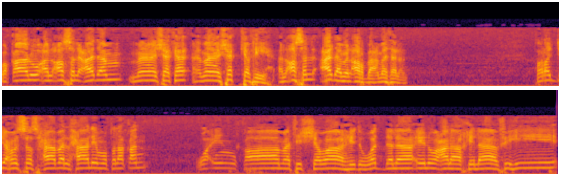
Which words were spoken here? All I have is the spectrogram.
وقالوا الأصل عدم ما شك ما شك فيه. الأصل عدم الأربع مثلا. فرجحوا استصحاب الحال مطلقا وإن قامت الشواهد والدلائل على خلافه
